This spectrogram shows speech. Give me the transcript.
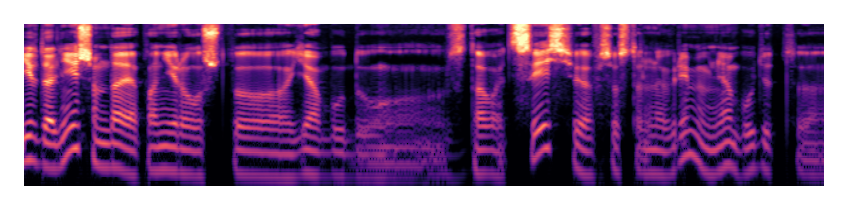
И в дальнейшем, да, я планировал, что я буду сдавать сессию, а все остальное время у меня будет э,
